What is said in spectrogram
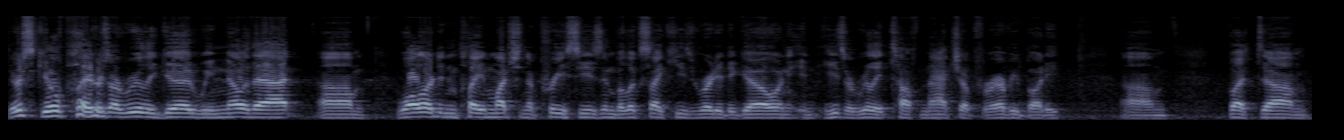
their skill players are really good. We know that. Um, Waller didn't play much in the preseason, but looks like he's ready to go, and, and he's a really tough matchup for everybody. Um, but um,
